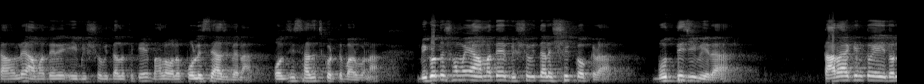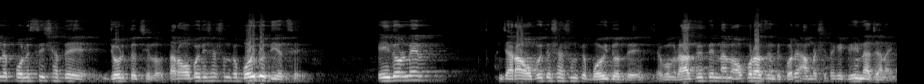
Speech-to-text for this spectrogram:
তাহলে আমাদের এই বিশ্ববিদ্যালয় থেকে ভালো ভালো পলিসি আসবে না। পলিসি সাজেস্ট করতে পারব না। বিগত সময়ে আমাদের বিশ্ববিদ্যালয়ের শিক্ষকরা, বুদ্ধিজীবীরা তারা কিন্তু এই ধরনের পলিসির সাথে জড়িত ছিল। তারা অবৈধ শাসনকে বৈধ দিয়েছে। এই ধরনের যারা অবৈধ শাসনকে বৈধ দেয় এবং রাজনীতির নামে অপরাজনীতি করে, আমরা সেটাকে ঘৃণা জানাই।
